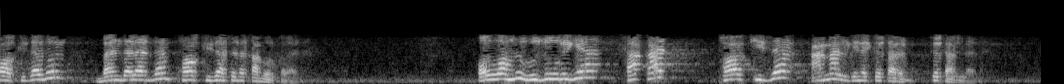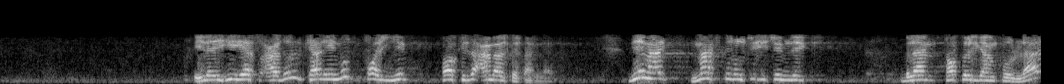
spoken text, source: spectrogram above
pokizadir, bandalardan pokizasini qabul qiladi. Allohning huzuriga faqat pokiza amalgina ko'tarib ko'tariladi. Ilayhi yas'adul kalimut tayyib pokiza amal ko'tariladi. Demak, mast qiluvchi ichimlik bilan topilgan pullar,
